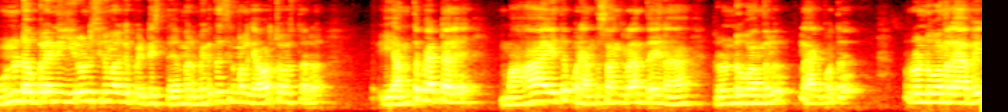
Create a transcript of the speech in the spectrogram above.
ఉన్న డబ్బులన్నీ ఈ రెండు సినిమాలకి పెట్టిస్తే మరి మిగతా సినిమాలకి ఎవరు చూస్తారు? ఎంత పెట్టాలి. మహా అయితే పోనీ ఎంత సంక్రాంతి అయినా రెండు వందలు లేకపోతే రెండు వందల యాభై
